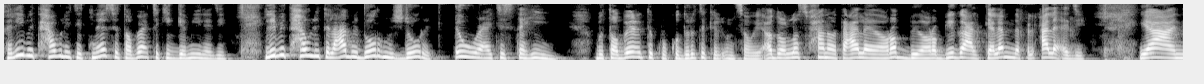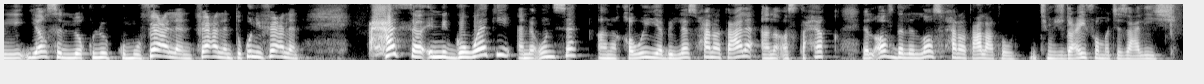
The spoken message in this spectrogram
فليه بتحاولي تتناسي طبيعتك الجميلة دي؟ ليه بتحاولي تلعبي دور مش دورك؟ اوعي تستهيني بطبيعتك وقدرتك الأنثوية. أدعو الله سبحانه وتعالى يا رب يا رب يجعل كلامنا في الحلقة دي. يعني يصل لقلوبكم وفعلا فعلا تكوني فعلا حاسة إنك جواكي أنا أنثى أنا قوية بالله سبحانه وتعالى أنا أستحق الأفضل لله سبحانه وتعالى عطول أنت مش ضعيفة وما تزعليش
